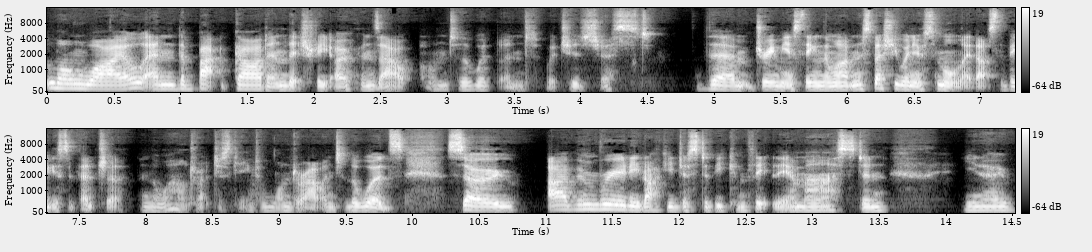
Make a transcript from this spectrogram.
long while, and the back garden literally opens out onto the woodland, which is just the dreamiest thing in the world. And especially when you're small, like that's the biggest adventure in the world, right? Just getting to wander out into the woods. So I've been really lucky just to be completely immersed and you know,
